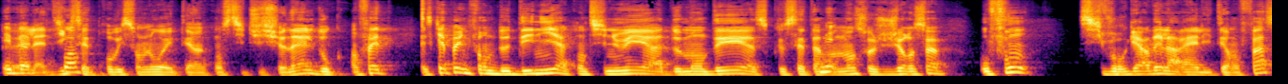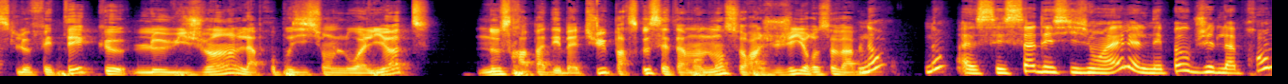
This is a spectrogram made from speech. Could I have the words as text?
Et eh ben, elle a dit que cette proposition de loi était inconstitutionnelle. Donc, en fait, est-ce qu'il n'y a pas une forme de déni à continuer à demander à ce que cet amendement soit jugé recevable Au fond, si vous regardez la réalité en face, le fait est que le 8 juin, la proposition de loi Lyotte ne sera pas débattue parce que cet amendement sera jugé irrecevable. Non, non, c'est sa décision à elle. Elle n'est pas obligée de la prendre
